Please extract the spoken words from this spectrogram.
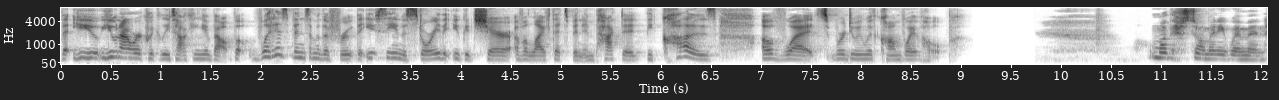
that you you and I were quickly talking about, but what has been some of the fruit that you see seen, a story that you could share of a life that's been impacted because of what we're doing with Convoy of Hope? Well, there's so many women.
